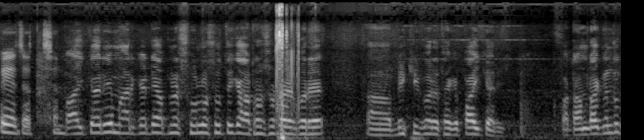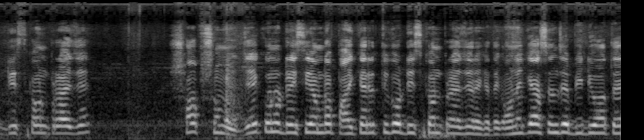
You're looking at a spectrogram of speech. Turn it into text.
পেয়ে যাচ্ছেন। পাইকারি মার্কেটে আপনার ষোলোশো থেকে আঠারোশো টাকা করে বিক্রি করে থাকে পাইকারি। বাট আমরা কিন্তু ডিসকাউন্ট প্রাইজে সব সময় যে কোনো ড্রেসই আমরা পাইকারির থেকেও ডিসকাউন্ট প্রাইজে রেখে থাকি। অনেকে আছেন যে ভিডিওতে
